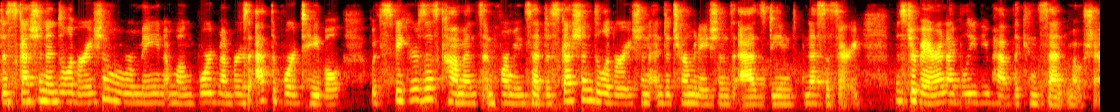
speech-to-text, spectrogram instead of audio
Discussion and deliberation will remain among board members at the board table, with speakers' comments informing said discussion, deliberation, and determinations as deemed necessary. Mr. Barron, I believe you have the consent motion.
